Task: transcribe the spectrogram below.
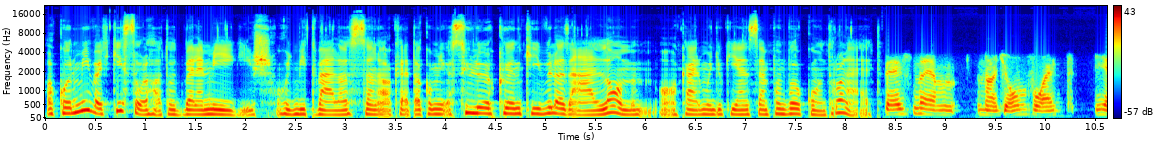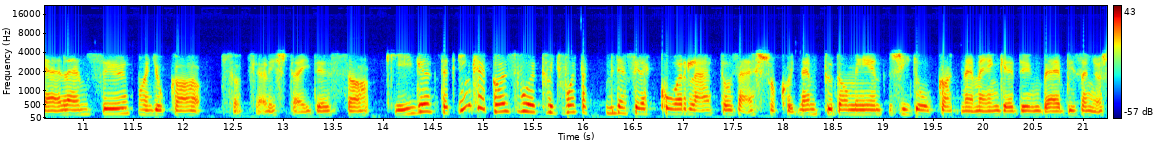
akkor mi vagy kiszólhatott bele mégis, hogy mit válasszanak? Tehát akkor a szülőkön kívül az állam akár mondjuk ilyen szempontból kontrollált? Ez nem nagyon volt jellemző, mondjuk a szocialista időszak évekig. Tehát inkább az volt, hogy voltak mindenféle korlátozások, hogy nem tudom én, zsidókat nem engedünk be bizonyos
